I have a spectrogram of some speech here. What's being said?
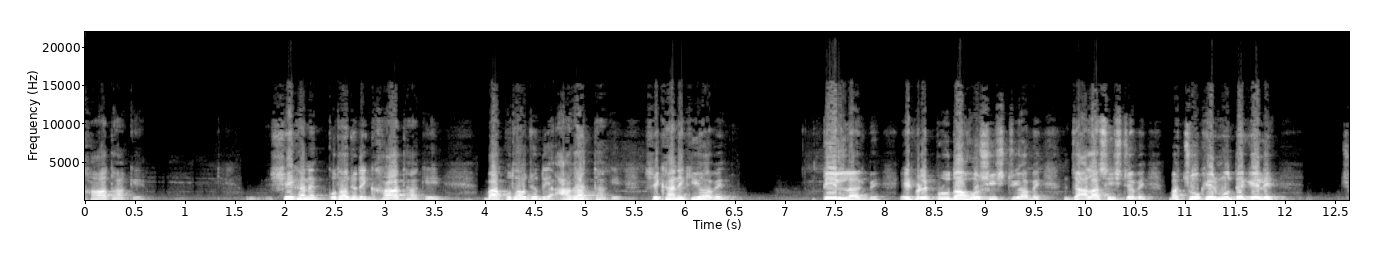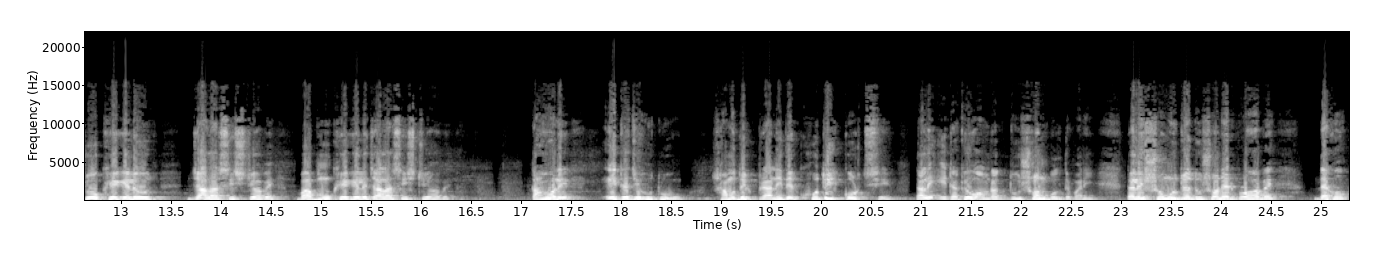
ঘা থাকে সেখানে কোথাও যদি ঘা থাকে বা কোথাও যদি আঘাত থাকে, সেখানে কি হবে? তেল লাগবে। এর ফলে প্রদাহ সৃষ্টি হবে, জ্বালা সৃষ্টি হবে, বা চোখের মধ্যে গেলে, চোখে গেলেও জ্বালার সৃষ্টি হবে, বা মুখে গেলে জ্বালার সৃষ্টি হবে। তাহলে এটা যেহেতু সামুদ্রিক প্রাণীদের ক্ষতি করছে, তাহলে এটাকেও আমরা দূষণ বলতে পারি। তাহলে সমুদ্র দূষণের প্রভাবে, দেখো,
